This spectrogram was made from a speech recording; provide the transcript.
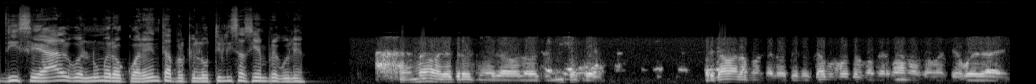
¿Dice algo el número 40? Porque lo utiliza siempre, William. No, yo creo que lo, lo utilizo por, por cábala porque lo utilizamos junto con mi hermano, como el que juega en,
